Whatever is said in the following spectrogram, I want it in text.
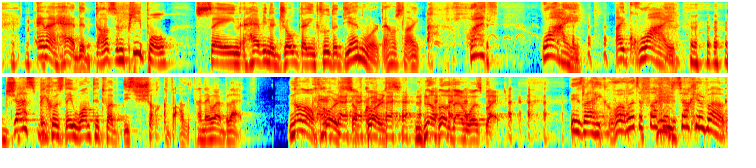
and I had a dozen people saying having a joke that included the N word. I was like, what? Why? Like why? Just because they wanted to have this shock value. And they weren't black. No, no, of course, of course. None of that was black. He's like, what, what the fuck are you talking about?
